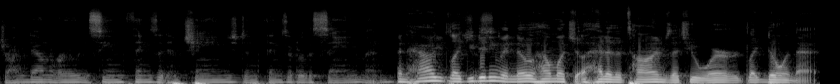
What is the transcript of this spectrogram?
driving down the road and seeing things that have changed and things that are the same and And how you like you Just- didn't even know how much ahead of the times that you were like doing that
